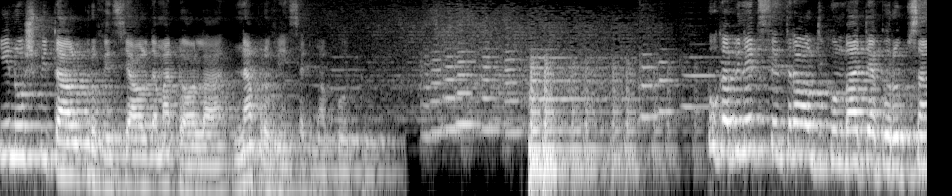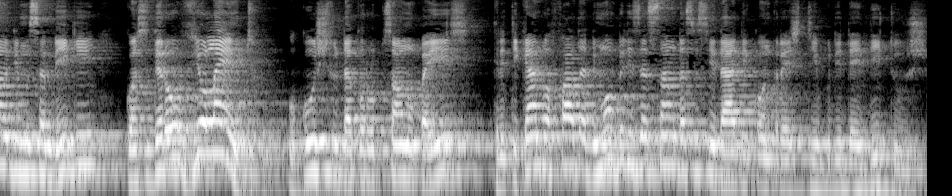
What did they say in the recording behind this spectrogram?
e no Hospital Provincial da Matola, na província de Maputo. Gabinete Central de Combate à Corrupção de Moçambique considerou violento o custo da corrupção no país, criticando a falta de mobilização da sociedade contra este tipo de delitos.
